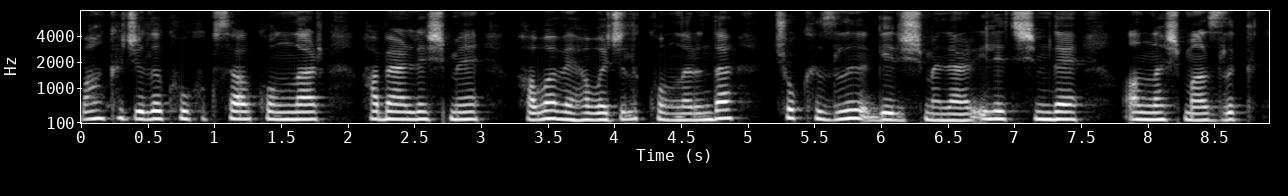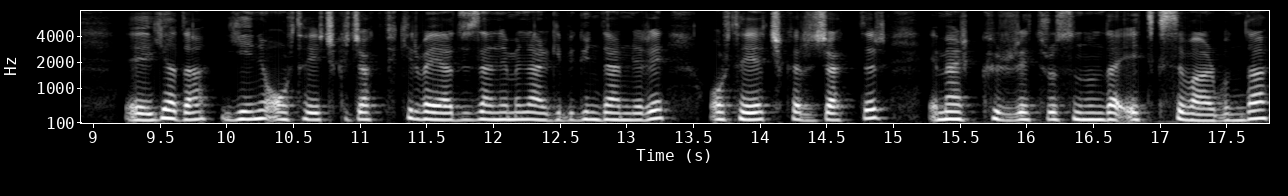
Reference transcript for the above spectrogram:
bankacılık, hukuksal konular, haberleşme, hava ve havacılık konularında çok hızlı gelişmeler, iletişimde anlaşmazlık, ya da yeni ortaya çıkacak fikir veya düzenlemeler gibi gündemleri ortaya çıkaracaktır. E, Merkür Retrosu'nun da etkisi var bunda.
